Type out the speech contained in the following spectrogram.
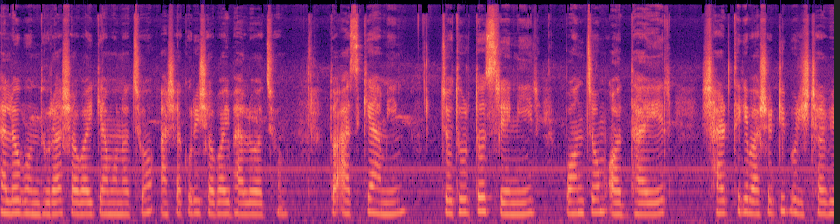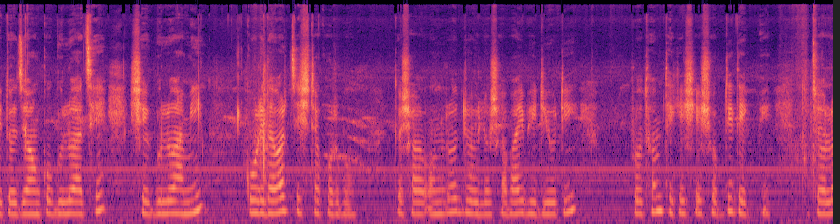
হ্যালো বন্ধুরা, সবাই কেমন আছো? আশা করি সবাই ভালো আছো। তো আজকে আমি চতুর্থ শ্রেণির পঞ্চম অধ্যায়ের ষাট থেকে বাষট্টি পৃষ্ঠার ভিতর যে অঙ্কগুলো আছে, সেগুলো আমি করে দেওয়ার চেষ্টা করব। তো সব অনুরোধ রইল সবাই ভিডিওটি প্রথম থেকে শেষ অবধি দেখবে। তো চলো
